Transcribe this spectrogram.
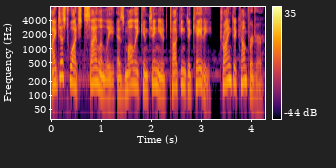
I just watched silently as Molly continued talking to Katie, trying to comfort her.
